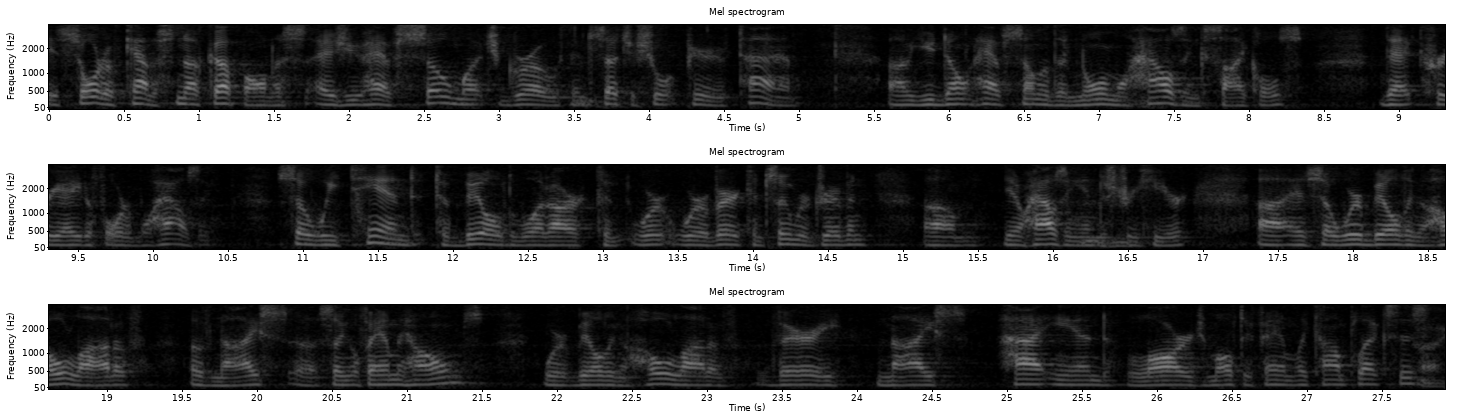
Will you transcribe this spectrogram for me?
it sort of kind of snuck up on us as you have so much growth in such a short period of time, uh, you don't have some of the normal housing cycles that create affordable housing. So we tend to build what our, con- we're, we're a very consumer driven, um, you know, housing industry here. Uh, and so we're building a whole lot of, of nice uh, single family homes. We're building a whole lot of very nice, high end, large multifamily complexes. Right.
